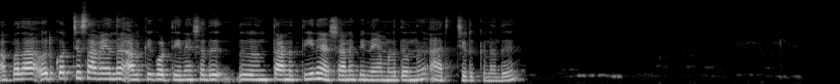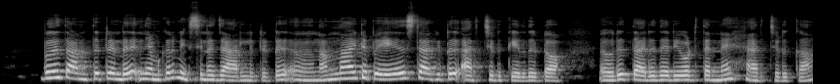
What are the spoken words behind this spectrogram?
അപ്പോൾ അതാ ഒരു കുറച്ച് സമയം ഒന്ന് ഇളക്കി കൊടുത്തതിന് ശേഷം അത് തണുത്തതിന് ശേഷമാണ് പിന്നെ നമ്മളിതൊന്ന് അരച്ചെടുക്കുന്നത് ഇപ്പോൾ ഇത് തണുത്തിട്ടുണ്ട്. നമുക്കൊരു മിക്സിന്റെ ജാറിലിട്ടിട്ട് നന്നായിട്ട് പേസ്റ്റ് ആക്കിയിട്ട് അരച്ചെടുക്കരുത് കേട്ടോ ഒരു തരിതരിയോട് തന്നെ അരച്ചെടുക്കാം.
